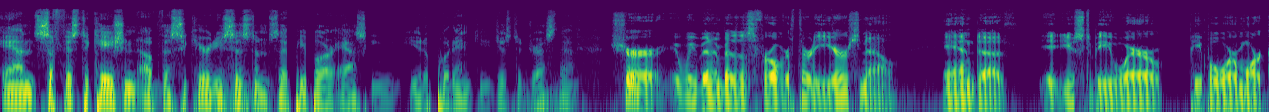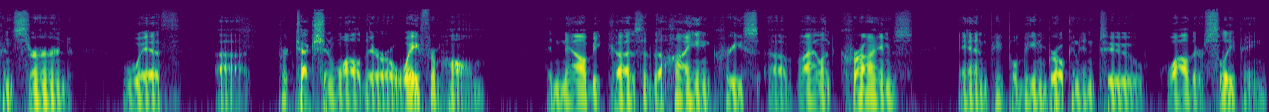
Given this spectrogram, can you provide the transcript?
and sophistication of the security systems that people are asking you to put in. Can you just address that? Sure. We've been in business for over 30 years now, and uh, it used to be where people were more concerned with uh, protection while they're away from home. And now, because of the high increase of violent crimes and people being broken into while they're sleeping,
